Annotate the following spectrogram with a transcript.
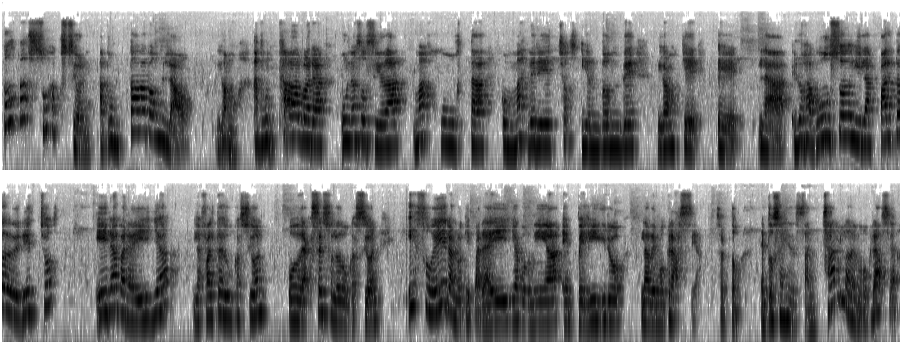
todas sus acciones, apuntaba para un lado, digamos, apuntaba para una sociedad más justa, con más derechos y en donde, digamos que eh, los abusos y la falta de derechos era para ella la falta de educación o de acceso a la educación. Eso era lo que para ella ponía en peligro la democracia, ¿cierto? Entonces, ensanchar la democracia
